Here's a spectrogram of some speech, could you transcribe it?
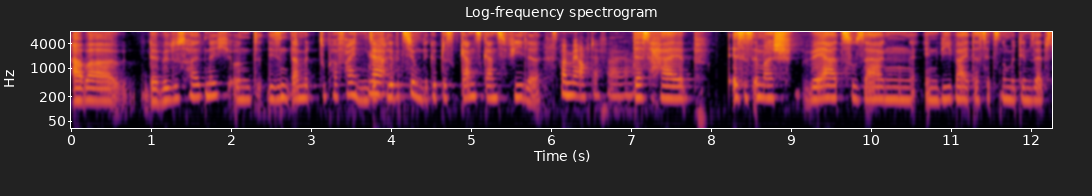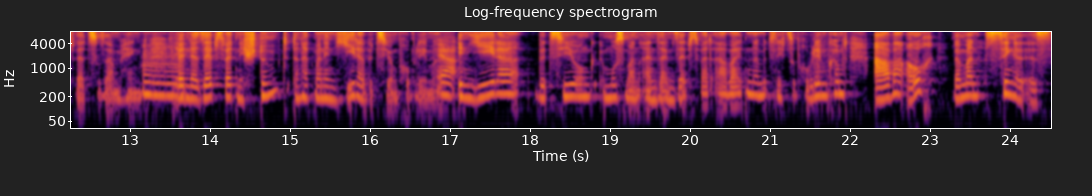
aber der will das halt nicht und die sind damit super fein. So ja. viele Beziehungen, da gibt es ganz, ganz viele. Das bei mir auch der Fall, ja. Deshalb ist es immer schwer zu sagen, inwieweit das jetzt nur mit dem Selbstwert zusammenhängt. Mhm. Wenn der Selbstwert nicht stimmt, dann hat man in jeder Beziehung Probleme. Ja. In jeder Beziehung muss man an seinem Selbstwert arbeiten, damit es nicht zu Problemen kommt, aber auch wenn man Single ist,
